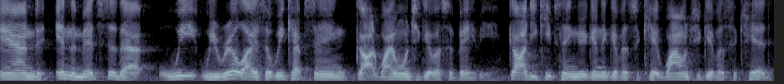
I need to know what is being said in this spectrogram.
And in the midst of that, we, we realized that we kept saying, God, why won't you give us a baby? God, you keep saying you're going to give us a kid. Why won't you give us a kid?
